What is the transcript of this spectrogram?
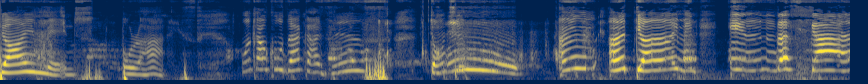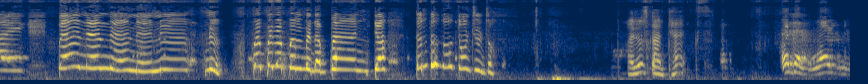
diamonds for eyes. Look how cool that guy is. Don't you? I'm a diamond in the sky. I just got a text. I got lightning.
